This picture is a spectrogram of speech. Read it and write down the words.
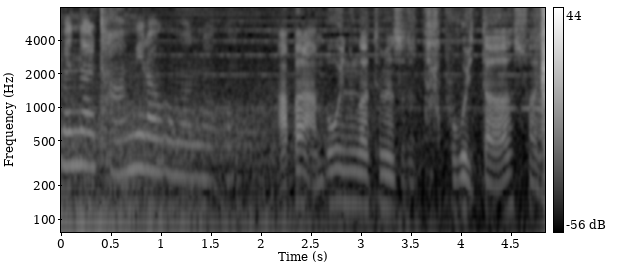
맨날 다음이라고만 하고 아빠는 안 보고 있는 것 같으면서도 다 보고 있다, 수아지.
